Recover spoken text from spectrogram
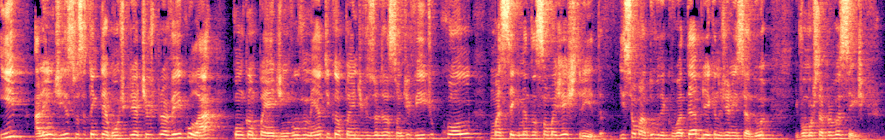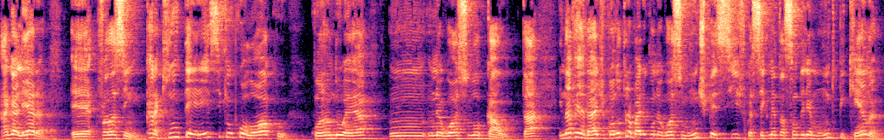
E, além disso, você tem que ter bons criativos para veicular com campanha de envolvimento e campanha de visualização de vídeo com uma segmentação mais restrita. Isso é uma dúvida que eu vou até abrir aqui no gerenciador e vou mostrar para vocês. A galera é, fala assim, cara, que interesse que eu coloco quando é um, um, negócio local, tá? E na verdade, quando eu trabalho com um negócio muito específico, a segmentação dele é muito pequena,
